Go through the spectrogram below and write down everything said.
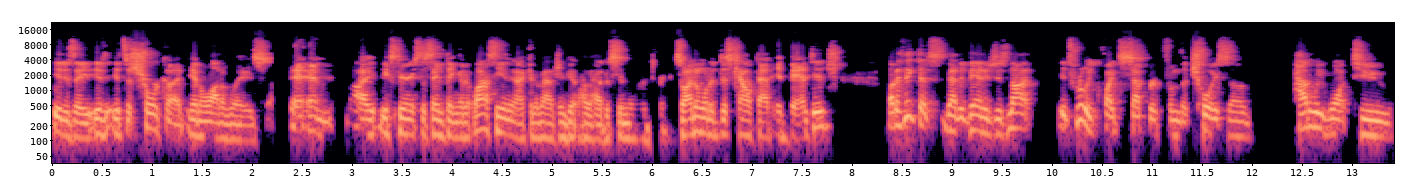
It is a it's a shortcut in a lot of ways, and I experienced the same thing at Atlassian, and I can imagine GitHub had a similar experience. So I don't want to discount that advantage, but I think that's that advantage is not. It's really quite separate from the choice of how do we want to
